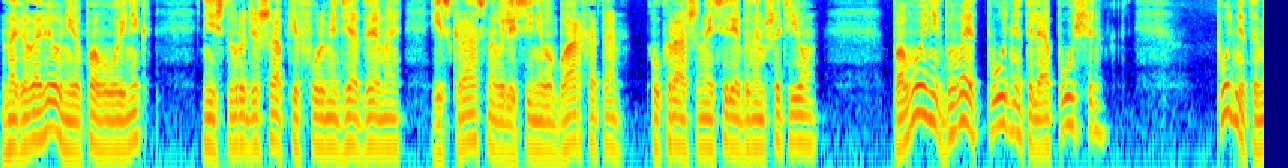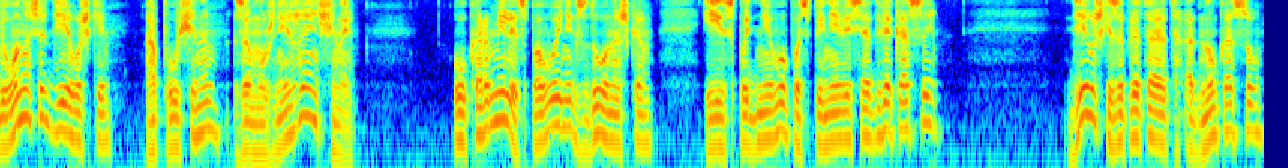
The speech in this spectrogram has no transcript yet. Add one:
На голове у нее повойник, нечто вроде шапки в форме диадемы из красного или синего бархата, украшенной серебряным шитьем. Повойник бывает поднят или опущен, Поднятым его носят девушки, опущенным — замужние женщины. У кормилец повойник с донышком, и из-под него по спине висят две косы. Девушки заплетают одну косу,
